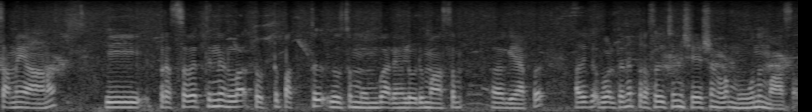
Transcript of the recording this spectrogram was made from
സമയമാണ് ഈ പ്രസവത്തിനുള്ള തൊട്ട് പത്ത് ദിവസം മുമ്പ് അല്ലെങ്കിൽ ഒരു മാസം ഗ്യാപ്പ് അതുപോലെ തന്നെ പ്രസവിച്ചതിന് ശേഷമുള്ള മൂന്ന് മാസം.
